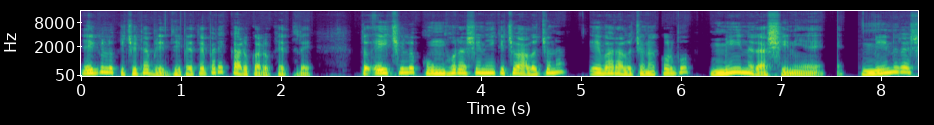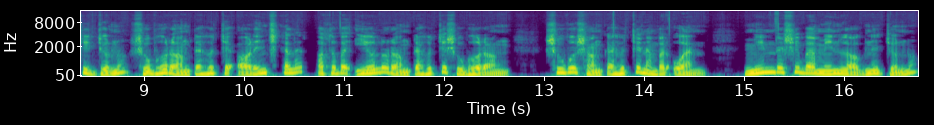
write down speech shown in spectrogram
এগুলো কিছুটা বৃদ্ধি পেতে পারে কারও কারও ক্ষেত্রে। তো এই ছিল কুম্ভ রাশি নিয়ে কিছু আলোচনা। এবার আলোচনা করব মীন রাশি নিয়ে। মীন রাশির জন্য শুভ রংটা হচ্ছে অরেঞ্জ কালার অথবা ইয়েলো রংটা হচ্ছে শুভ রং। শুভ সংখ্যা হচ্ছে নাম্বার ওয়ান মীন রাশি বা মীন লগ্নের জন্য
